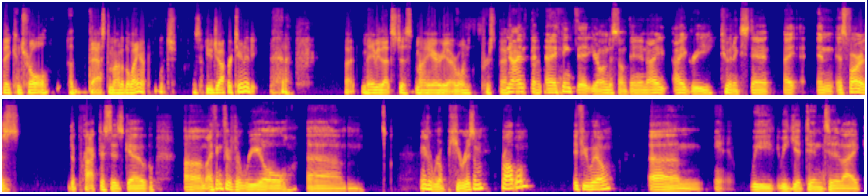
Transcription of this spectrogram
they control a vast amount of the land, which is a huge opportunity. but maybe that's just my area or one perspective. No, and, and I think that you're onto something, and I I agree to an extent. I and as far as the practices go, um, I think there's a real um, there's a real purism problem, if you will. Um, we we get into like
